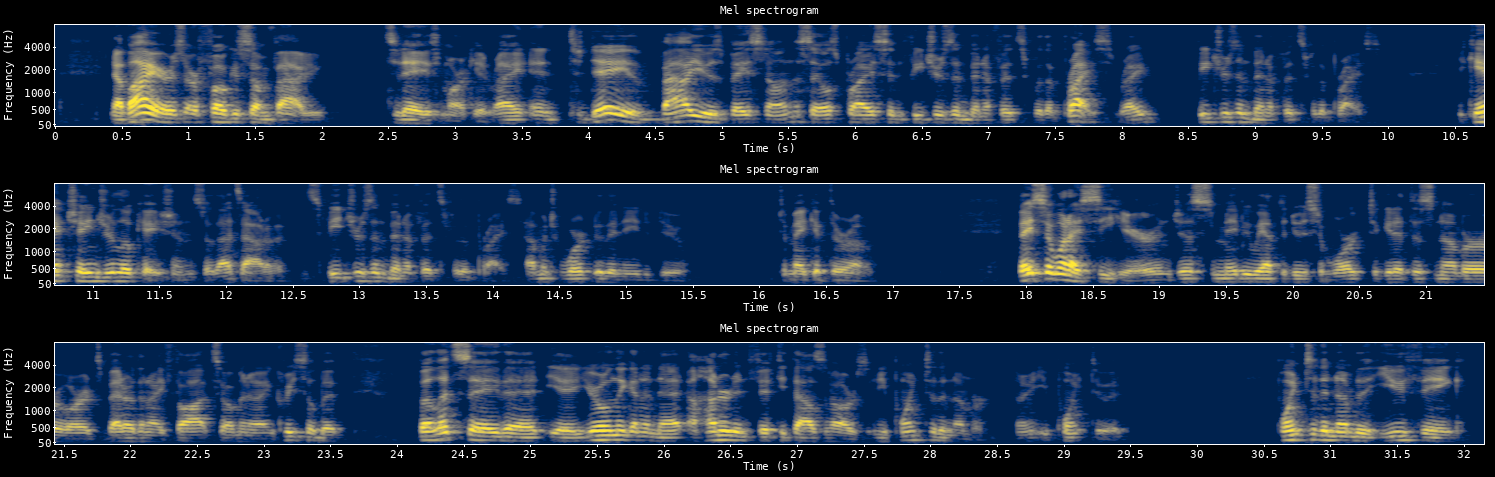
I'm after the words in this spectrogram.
Now buyers are focused on value today's market, right? And today the value is based on the sales price and features and benefits for the price, right? Features and benefits for the price. You can't change your location, so that's out of it. It's features and benefits for the price. How much work do they need to do to make it their own? Based on what I see here, and just maybe we have to do some work to get at this number, or it's better than I thought, so I'm going to increase a little bit. But let's say that you're only going to net $150,000 and you point to the number, right? You point to it. Point to the number that you think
